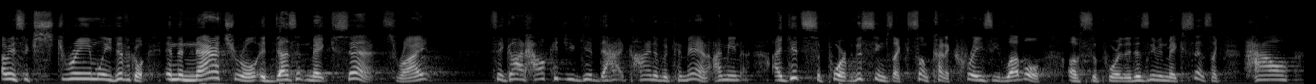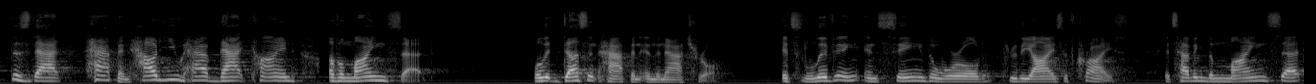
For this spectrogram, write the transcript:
I mean, it's extremely difficult. In the natural, it doesn't make sense, right? say, God, how could you give that kind of a command? I mean, I get support, but this seems like some kind of crazy level of support that doesn't even make sense. Like, how does that happen? How do you have that kind of a mindset? Well, it doesn't happen in the natural. It's living and seeing the world through the eyes of Christ. It's having the mindset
